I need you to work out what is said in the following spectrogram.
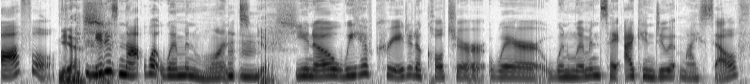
awful. Yes. It is not what women want. Yes. You know, we have created a culture where when women say, I can do it myself,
